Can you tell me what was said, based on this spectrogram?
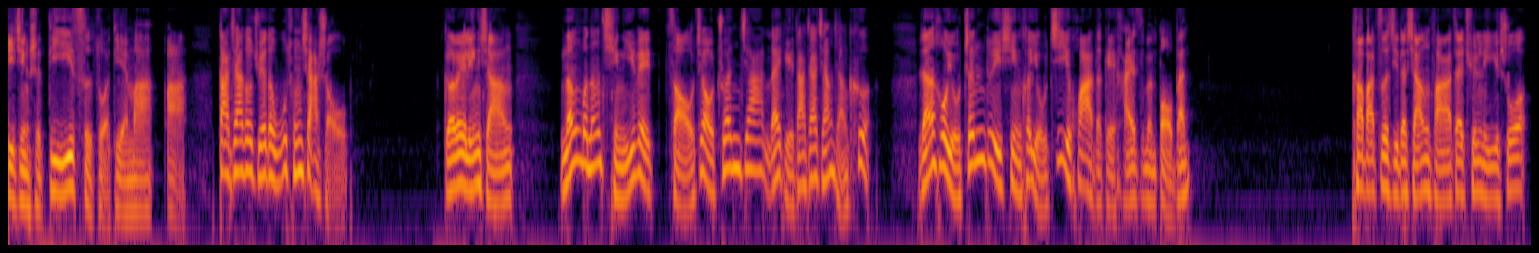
毕竟是第一次做爹妈啊，大家都觉得无从下手。葛卫林想，能不能请一位早教专家来给大家讲讲课，然后有针对性和有计划的给孩子们报班。他把自己的想法在群里一说，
